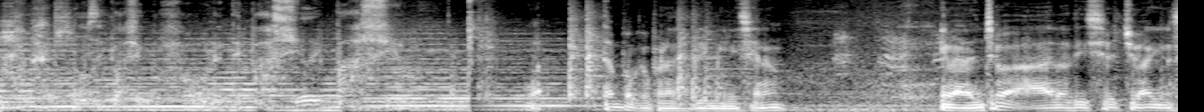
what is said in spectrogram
No, despacio, por favor, despacio, despacio. bueno, tampoco para deprimirse, ¿no? Y bueno, yo a los 18 años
